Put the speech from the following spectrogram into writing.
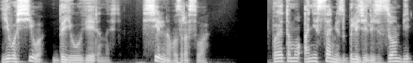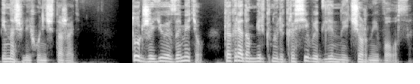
его сила, да и уверенность, сильно возросла. Поэтому они сами сблизились с зомби и начали их уничтожать. Тут же Юэ заметил, как рядом мелькнули красивые длинные черные волосы.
